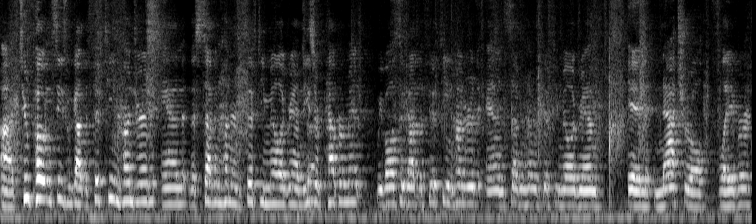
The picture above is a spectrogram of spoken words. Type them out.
uh, two potencies. We've got the 1500 and the 750 milligram. These are peppermint. We've also got the 1500 and 750 milligram in natural flavor.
